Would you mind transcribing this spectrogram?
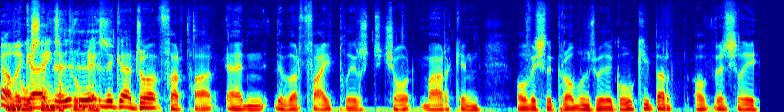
Well, no they, got, signs they, of progress. They, they got a draw at Fir Park, and there were five players to short. Mark and obviously problems with the goalkeeper. Obviously,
